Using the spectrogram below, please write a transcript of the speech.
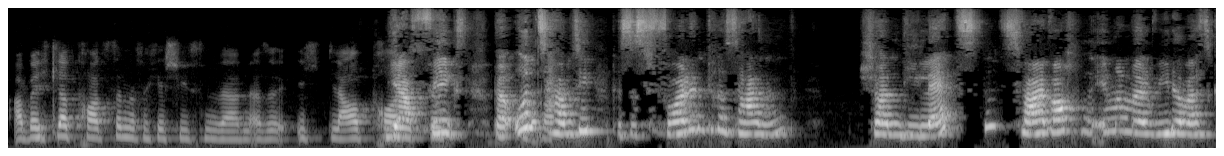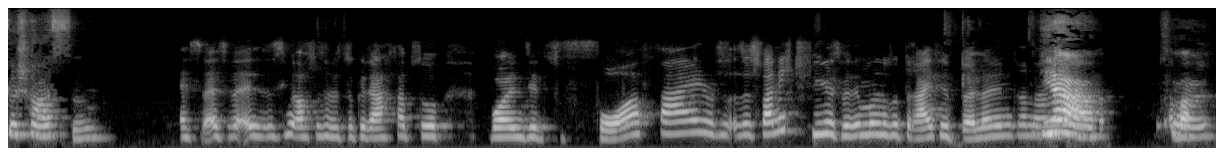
Aber ich glaube trotzdem, dass welche schießen werden. Also ich glaube trotzdem. Ja, fix. Bei uns haben sie, das ist voll interessant, schon die letzten zwei Wochen immer mal wieder was geschossen. Es, es, es ist mir auch so, dass ich so gedacht habe, so wollen sie jetzt vorfallen? Also es war nicht viel, es waren immer nur so drei, vier Böller hintereinander. Ja, aber voll.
